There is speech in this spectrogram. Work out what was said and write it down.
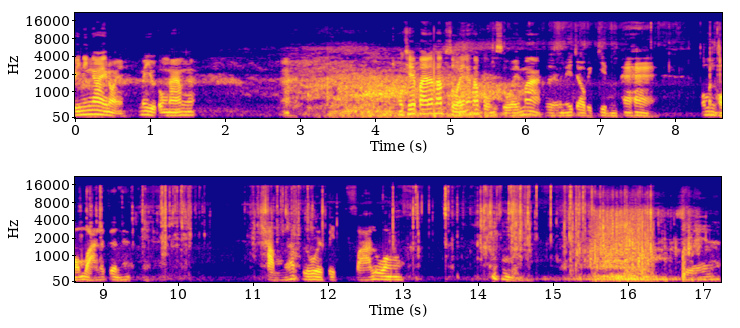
ปีนี้ง่ายหน่อย ไม่อยู่ตรงน้ำนะ โอเคไปแล้วครับ สวยนะครับ ผมสวยมากเลยวันนี้จะเอาไปกินแฮ่เพราะมันหอมหวานเหลือเกินนะเนี่ยฉ่ำนะครับดูปิดฝาลวง สวยนะ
